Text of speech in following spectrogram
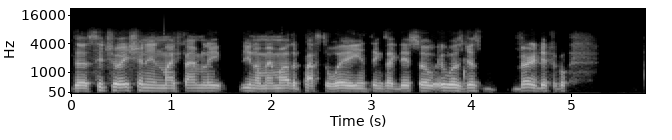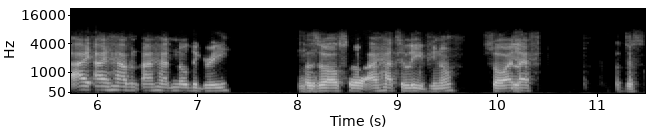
the situation in my family, you know, my mother passed away and things like this. So it was just very difficult. I, I haven't, I had no degree. As well. So I had to leave, you know, so I yeah. left, I just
